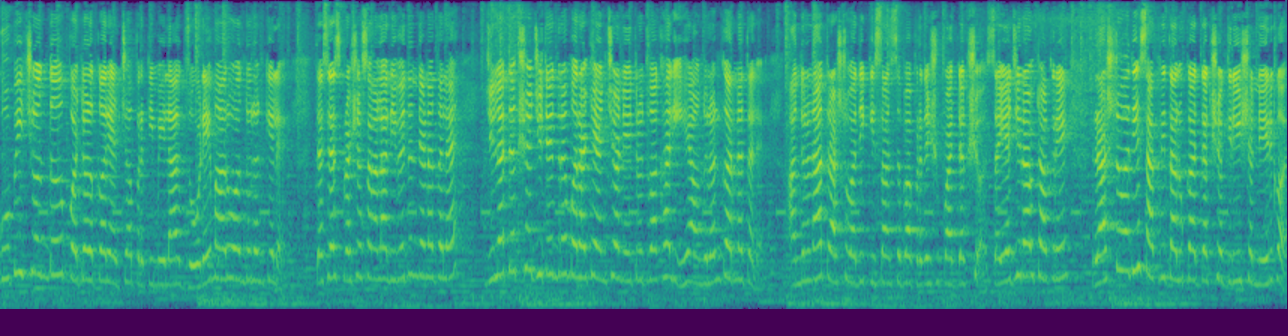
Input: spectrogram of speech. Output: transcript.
गोपीचंद पडळकर यांच्या प्रतिमेला जोडे मारू आंदोलन केलंय. तसेच प्रशासनाला निवेदन देण्यात आलंय. जिल्हाध्यक्ष जितेंद्र मराठे यांच्या नेतृत्वाखाली हे आंदोलन करण्यात आले आंदोलनात राष्ट्रवादी किसान सभा प्रदेश उपाध्यक्ष सयाजीराव ठाकरे राष्ट्रवादी साक्री तालुकाध्यक्ष गिरीश नेरकर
